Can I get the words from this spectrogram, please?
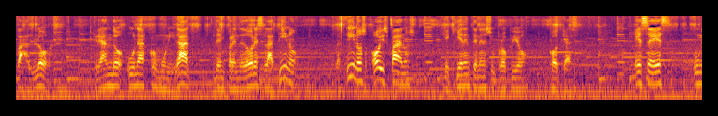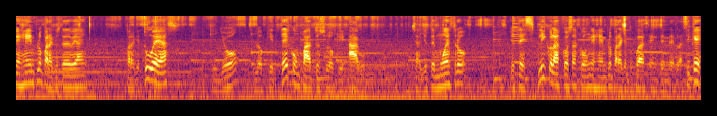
valor, creando una comunidad de emprendedores latinos, latinos o hispanos que quieren tener su propio podcast. Ese es un ejemplo para que ustedes vean, para que tú veas que yo lo que te comparto es lo que hago. O sea, yo te muestro, yo te explico las cosas con un ejemplo para que tú puedas entenderlas. Así que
